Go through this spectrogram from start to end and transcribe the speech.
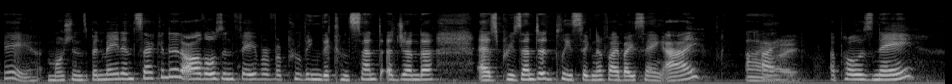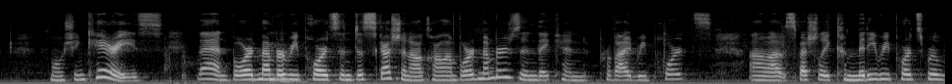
Okay, a motion's been made and seconded. All those in favor of approving the consent agenda as presented, please signify by saying aye. Aye. Opposed, nay. Motion carries. Then, board member reports and discussion. I'll call on board members, and they can provide reports, uh, especially committee reports. We're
